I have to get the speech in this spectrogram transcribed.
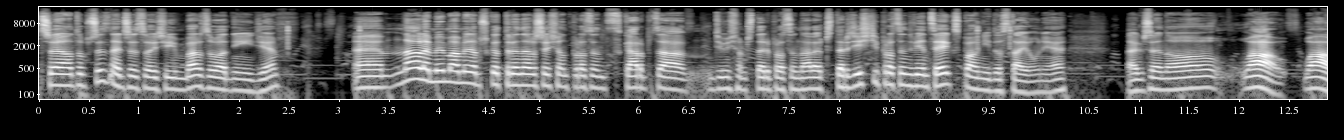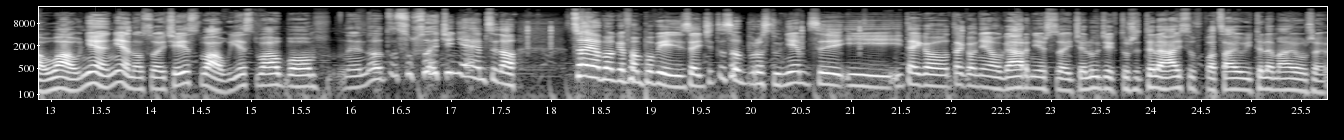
trzeba to przyznać, że słuchajcie, im bardzo ładnie idzie. No ale my mamy na przykład trenera 60% skarbca, 94%, ale 40% więcej expa oni dostają, nie? Także no, wow, wow, wow, nie, nie, no słuchajcie, jest wow, jest wow, bo e, no to są, słuchajcie, Niemcy, no. Co ja mogę wam powiedzieć, słuchajcie, to są po prostu Niemcy i, i tego, tego nie ogarniesz, słuchajcie, ludzie, którzy tyle hajsów wpłacają i tyle mają, że...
